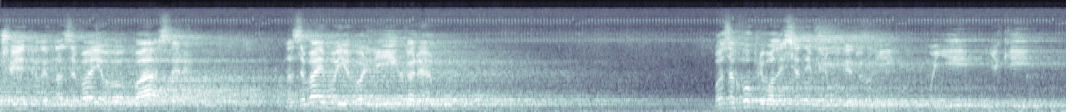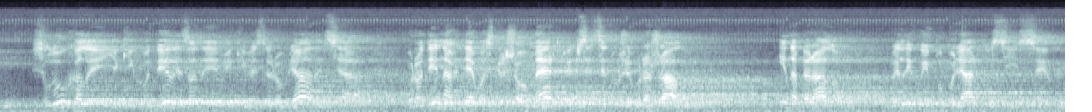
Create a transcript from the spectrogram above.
вчителем, називаємо Його пастирем, називаємо Його лікарем. Бо захоплювалися ним люди, дорогі мої, які слухали, які ходили за ним, які виздоровлялися в родинах, де воскрешав мертвих, все це дуже вражало і набирало великої популярності і сили.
